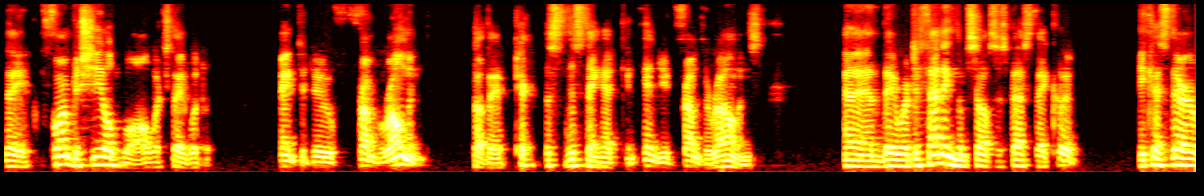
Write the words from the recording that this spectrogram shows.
they formed a shield wall, which they would aim to do from Roman. So they picked this, this thing had continued from the Romans. And they were defending themselves as best they could because they're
